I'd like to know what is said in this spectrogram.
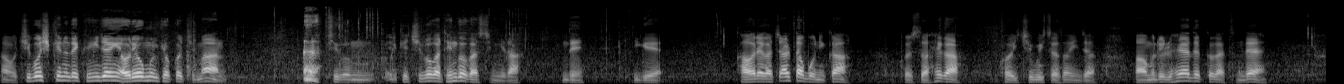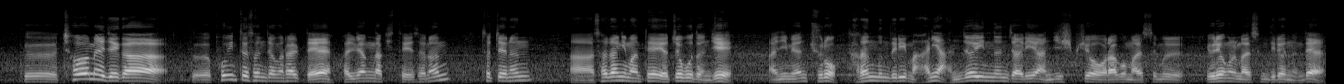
어, 집어시키는데 굉장히 어려움을 겪었지만 지금 이렇게 집어가 된 것 같습니다. 근데 이게 가을 해가 짧다 보니까 벌써 해가 거의 지고 있어서 이제 마무리를 해야 될 것 같은데 그 처음에 제가 그 포인트 선정을 할때 관리형 낚시터에서는 첫째는 아, 사장님한테 여쭤보든지 아니면 주로 다른 분들이 많이 앉아 있는 자리에 앉으십시오라고 말씀을 요령을 말씀드렸는데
